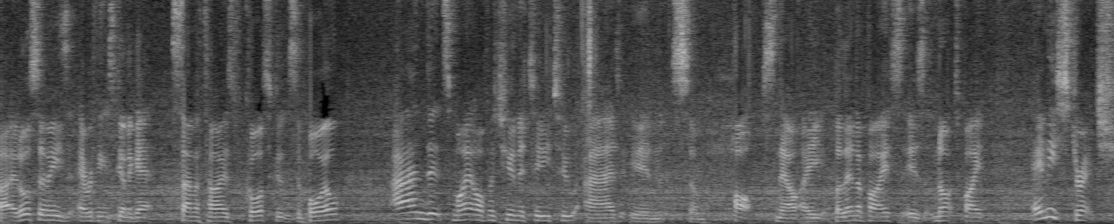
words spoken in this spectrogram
Uh, it also means everything's going to get sanitized, of course, because it's a boil. And it's my opportunity to add in some hops. Now, a Berliner Weiss is not by any stretch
